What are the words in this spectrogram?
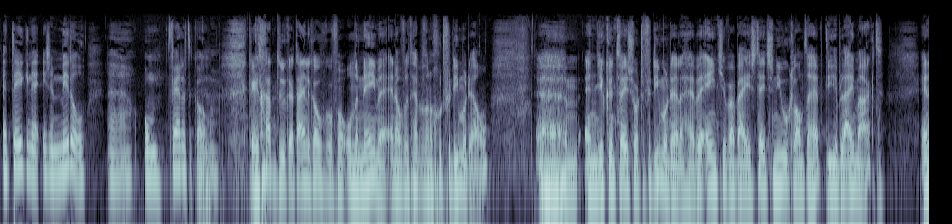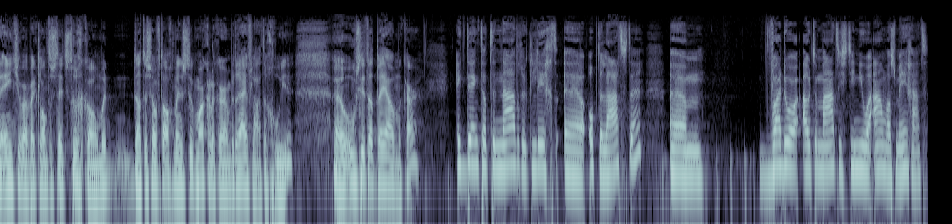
het tekenen is een middel uh, om verder te komen. Ja. Kijk, het gaat natuurlijk uiteindelijk ook over ondernemen en over het hebben van een goed verdienmodel. Um, en je kunt twee soorten verdienmodellen hebben. Eentje waarbij je steeds nieuwe klanten hebt die je blij maakt. En eentje waarbij klanten steeds terugkomen. Dat is over het algemeen een stuk makkelijker een bedrijf laten groeien. Uh, hoe zit dat bij jou in elkaar? Ik denk dat de nadruk ligt uh, op de laatste. Um, waardoor automatisch die nieuwe aanwas meegaat.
